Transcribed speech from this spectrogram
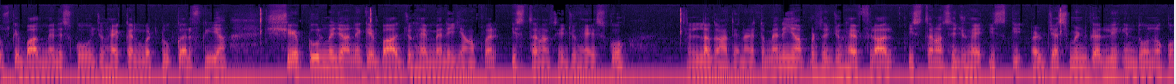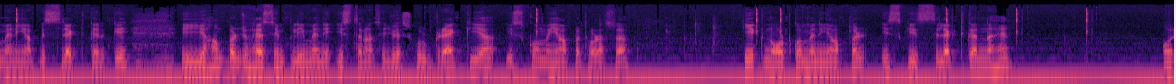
उसके बाद मैंने इसको जो है कन्वर्ट टू कर्व किया। शेप टूल में जाने के बाद जो है मैंने यहाँ पर इस तरह से जो है इसको लगा देना है। तो मैंने यहाँ पर से जो है फ़िलहाल इस तरह से जो है इसकी एडजस्टमेंट कर ली। इन दोनों को मैंने यहाँ पर सिलेक्ट करके यहाँ पर जो है सिंपली मैंने इस तरह से जो है इसको ड्रैग किया। इसको मैं यहाँ पर थोड़ा सा, एक नोट को मैंने यहाँ पर इसकी सिलेक्ट करना है। और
